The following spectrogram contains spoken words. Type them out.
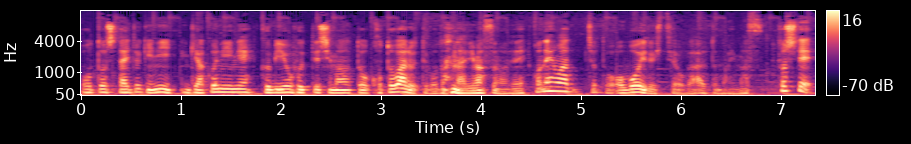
応答したい時に逆にね、首を振ってしまうと断るってことになりますので、ね、この辺はちょっと覚える必要があると思います。そして、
